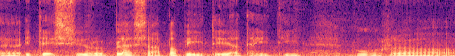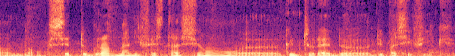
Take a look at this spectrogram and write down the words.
euh, était sur place à Papeete, à Tahiti, pour euh, donc cette grande manifestation euh, culturelle du Pacifique.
